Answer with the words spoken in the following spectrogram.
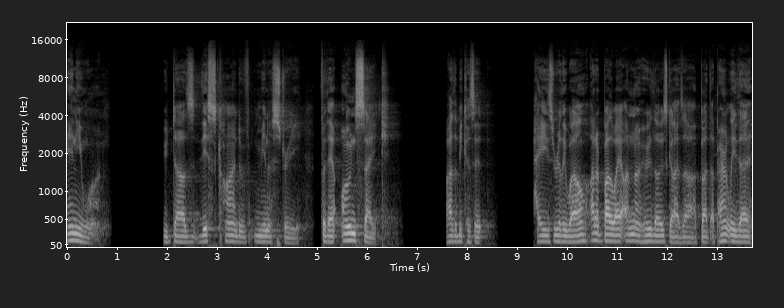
Anyone who does this kind of ministry for their own sake, either because it pays really well. I don't, by the way, I don't know who those guys are, but apparently they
